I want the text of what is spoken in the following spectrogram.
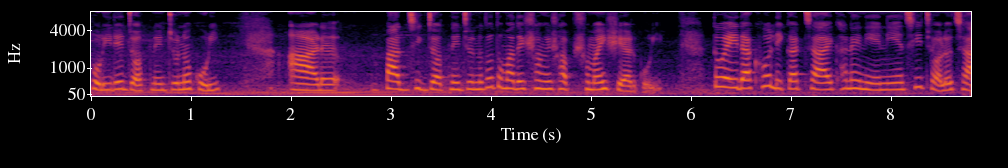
শরীরের যত্নের জন্য করি। আর বাহ্যিক যত্নের জন্য তো তোমাদের সঙ্গে সব সময় শেয়ার করি। তো এই দেখো, লিকার চা এখানে নিয়ে নিয়েছি। চলো চা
